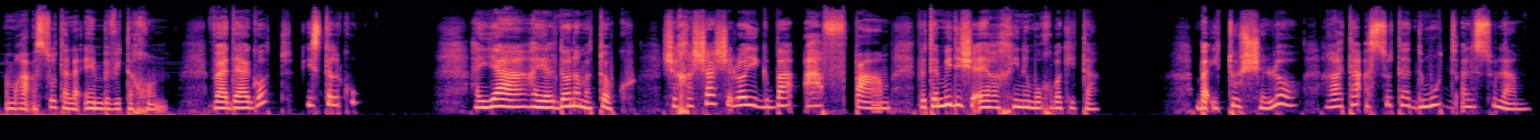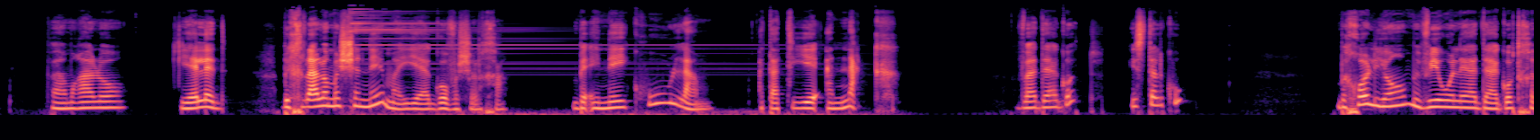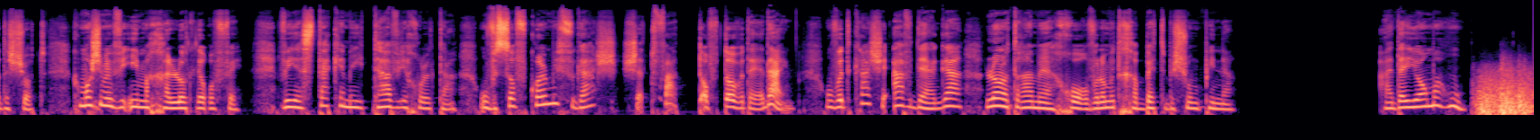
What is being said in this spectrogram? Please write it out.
אמרה אסותא לאם בביטחון, והדאגות הסתלקו. היה הילדון המתוק, שחשש שלא יגבע אף פעם, ותמיד יישאר הכי נמוך בכיתה. בעיתוש שלו ראתה אסותא דמות על סולם, ואמרה לו, ילד, בכלל לא משנה מה יהיה הגובה שלך. בעיני כולם אתה תהיה ענק. והדאגות הסתלקו. בכל יום הביאו אליה דאגות חדשות, כמו שמביאים מחלות לרופא, והיא עשתה כמיטב יכולתה, ובסוף כל מפגש שטפה טוב טוב את הידיים, ובדקה שאף דאגה לא נותרה מאחור ולא מתחבאת בשום פינה. עד היום ההוא,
